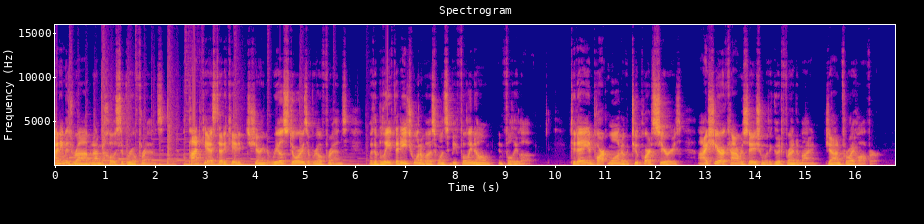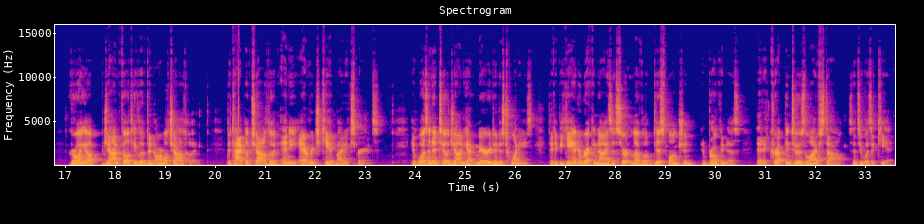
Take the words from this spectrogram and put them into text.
My name is Rob, and I'm the host of Real Friends, a podcast dedicated to sharing the real stories of real friends with a belief that each one of us wants to be fully known and fully loved. Today, in part one of a two part series, I share a conversation with a good friend of mine, John Freuhofer. Growing up, John felt he lived a normal childhood, the type of childhood any average kid might experience. It wasn't until John got married in his 20s that he began to recognize a certain level of dysfunction and brokenness that had crept into his lifestyle since he was a kid.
